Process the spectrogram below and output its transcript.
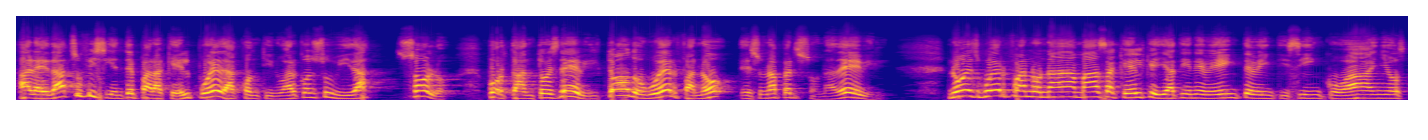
a la edad suficiente para que él pueda continuar con su vida solo. Por tanto, es débil. Todo huérfano es una persona débil. No es huérfano nada más aquel que ya tiene 20, 25 años,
